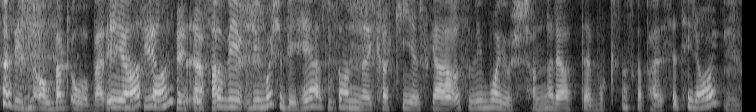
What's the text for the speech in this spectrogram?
Siden Albert Aaberg sin Ja, tid. sant? Ja. Så vi, vi må ikke bli helt sånn krakilske. Altså, vi må jo skjønne det at voksne skal ha pausetid òg, Mm.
